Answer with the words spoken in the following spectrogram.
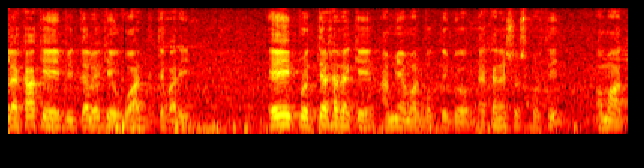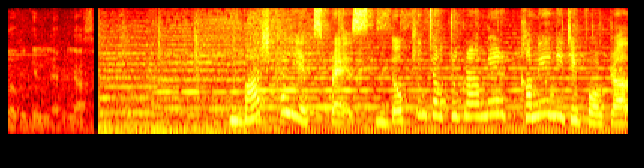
এলাকাকে, এই বিদ্যালয়কে উপহার দিতে পারি। এই প্রত্যাশা রেখে আমি আমার বক্তব্য এখানে শেষ করছি। আমার ফিকিল্লাবিল্লাহ বাঁশখালী এক্সপ্রেস, দক্ষিণ চট্টগ্রামের কমিউনিটি পোর্টাল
